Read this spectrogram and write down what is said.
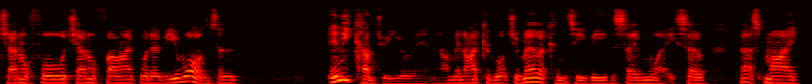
Channel 4, Channel 5, whatever you want. And any country you're in. I mean, I could watch American TV the same way. So that's my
